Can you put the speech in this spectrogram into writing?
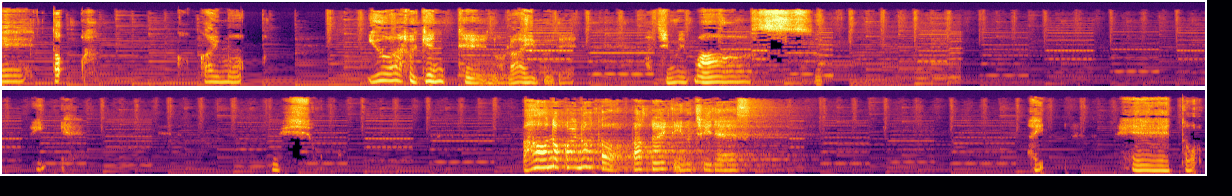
えーと、今回も UR 限定のライブで始めまーす。はい。よいしょ。魔法の声の音、パーソナリティのチーです。はい。えーと、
